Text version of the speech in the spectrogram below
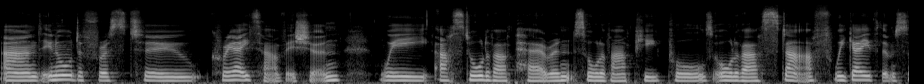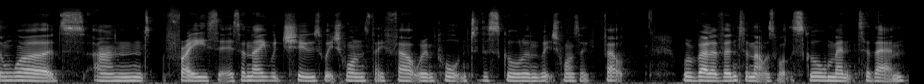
and in order for us to create our vision, we asked all of our parents, all of our pupils, all of our staff, we gave them some words and phrases, and they would choose which ones they felt were important to the school and which ones they felt were relevant, and that was what the school meant to them.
